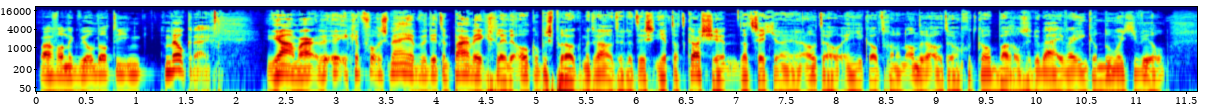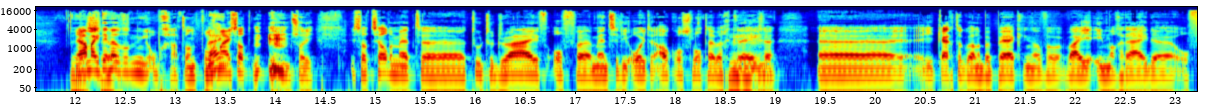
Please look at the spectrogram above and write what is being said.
waarvan ik wil dat die hem wel krijgen. Ja, maar ik heb, volgens mij hebben we dit een paar weken geleden ook al besproken met Wouter. Dat is, je hebt dat kastje, dat zet je dan in een auto. En je koopt gewoon een andere auto, een goedkoop barreltje erbij, waar je in kan doen wat je wil. Ja, maar ik denk eh, dat dat niet opgaat. Want volgens nee? mij is dat, sorry, is dat hetzelfde met eh Tour to Drive of eh, mensen die ooit een alcoholslot hebben Mhm. gekregen. Je krijgt ook wel een beperking over waar je in mag rijden of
